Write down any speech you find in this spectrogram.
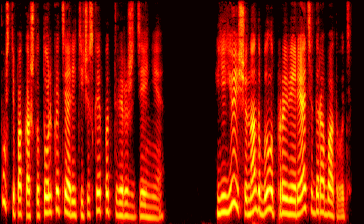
пусть и пока что только теоретическое подтверждение. Ее еще надо было проверять и дорабатывать,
